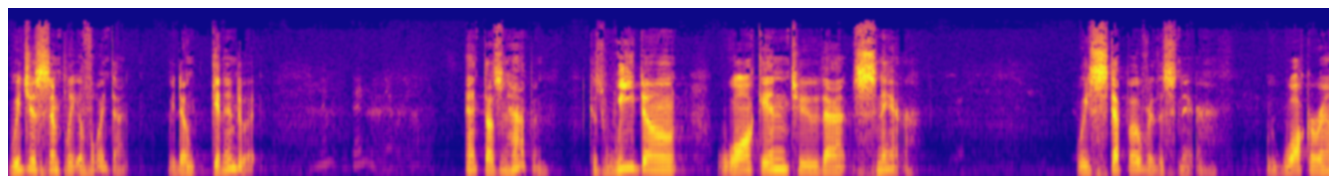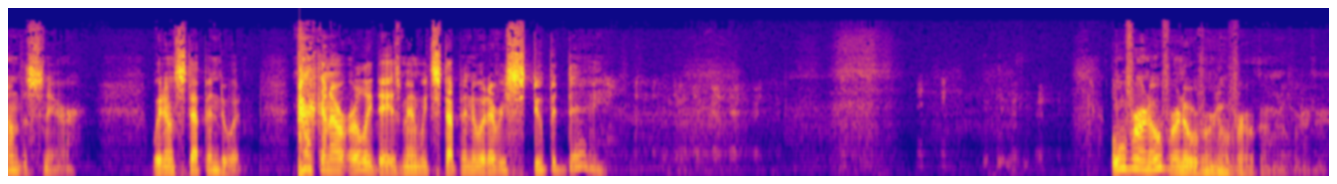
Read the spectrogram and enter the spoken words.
We just simply avoid that. We don't get into it. And it doesn't happen because we don't walk into that snare. We step over the snare, we walk around the snare. We don't step into it. Back in our early days, man, we'd step into it every stupid day. over and over and over and over and over and over.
